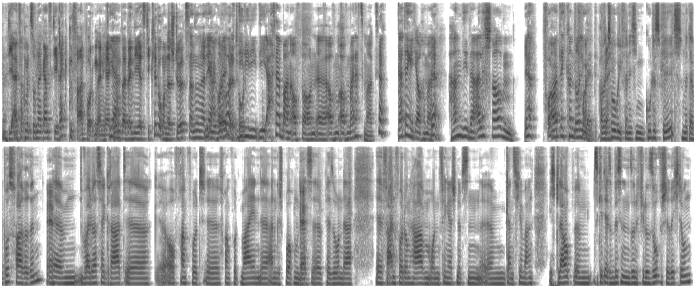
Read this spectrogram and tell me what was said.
die einfach mit so einer ganz direkten Verantwortung einhergehen, Ja. weil wenn die jetzt die Klippe runterstürzt, dann sind halt Ja, irgendwie 100 oder Leute tot. die, die die Achterbahn aufbauen äh, auf, dem, auf dem Weihnachtsmarkt. Ja. Da denke ich auch immer, Ja. haben die da alle Schrauben ja, voll. ordentlich kontrolliert? Aber Tobi, finde ich ein gutes Bild mit der Busfahrerin, Ja. ähm, weil du hast ja gerade äh, auf Frankfurt, äh, Frankfurt Main äh, angesprochen, dass äh, Personen da äh, Verantwortung haben und Fingerschnipsen ähm, ganz viel machen. Ich glaube, ähm, es geht jetzt ein bisschen in so eine philosophische Richtung,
